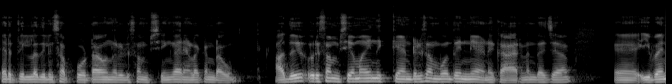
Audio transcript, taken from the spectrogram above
തരത്തിലുള്ളതിലും സപ്പോർട്ടാവും എന്നുള്ളൊരു സംശയം കാര്യങ്ങളൊക്കെ ഉണ്ടാകും അത് ഒരു സംശയമായി നിൽക്കേണ്ട ഒരു സംഭവം തന്നെയാണ്. കാരണം എന്താ വെച്ചാൽ ഇവൻ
